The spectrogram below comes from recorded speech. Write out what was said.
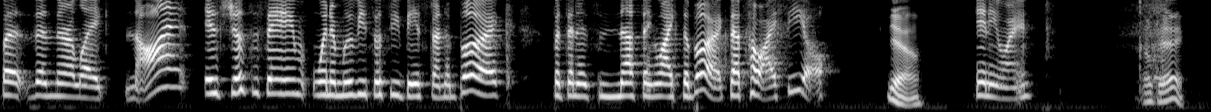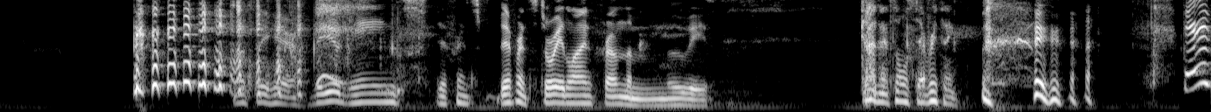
but then they're like not it's just the same when a movie's supposed to be based on a book but then it's nothing like the book that's how i feel Yeah. anyway Okay. Let's see here. Video games, different different storyline from the movies. God, that's almost everything. there's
